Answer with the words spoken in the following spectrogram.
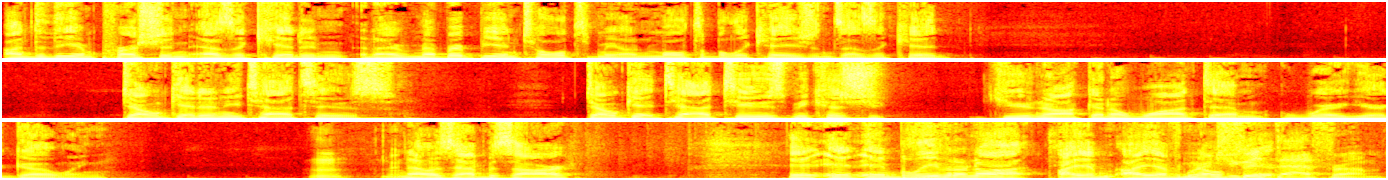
under the impression as a kid, and, and I remember it being told to me on multiple occasions as a kid don't get any tattoos. Don't get tattoos because you- you're not going to want them where you're going. Hmm. now, is that bizarre? And, and, and believe it or not, I am. I have Where'd no you fear. get that from?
